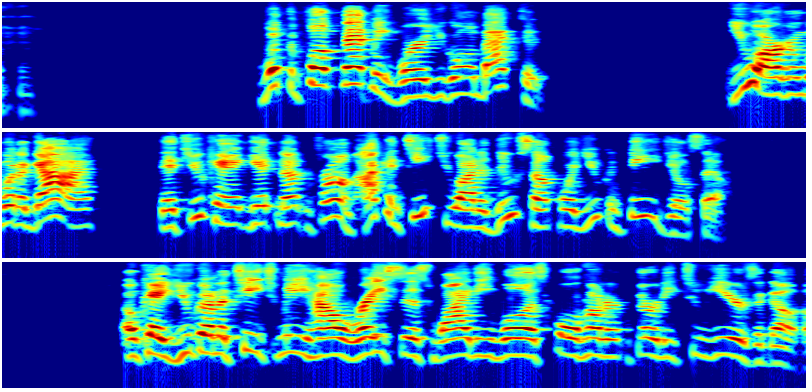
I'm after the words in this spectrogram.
Mhm. what the fuck that mean where are you going back to you arguing with a guy that you can't get nothing from. I can teach you how to do something where you can feed yourself. Okay, you're gonna teach me how racist Whitey was 432 years ago.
